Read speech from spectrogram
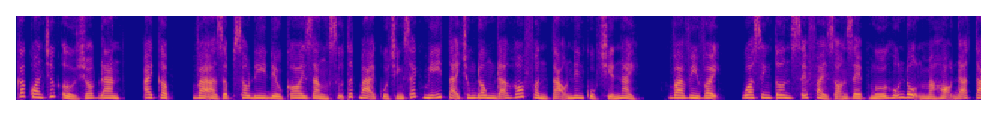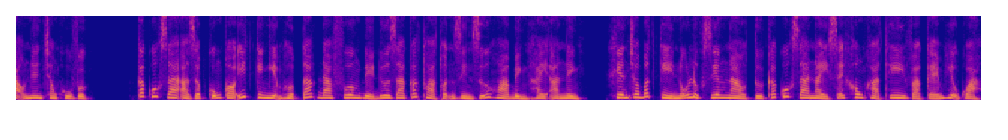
Các quan chức ở Jordan, Ai Cập và Ả Rập Saudi đều coi rằng sự thất bại của chính sách Mỹ tại Trung Đông đã góp phần tạo nên cuộc chiến này. Và vì vậy, Washington sẽ phải dọn dẹp mớ hỗn độn mà họ đã tạo nên trong khu vực. Các quốc gia Ả Rập cũng có ít kinh nghiệm hợp tác đa phương để đưa ra các thỏa thuận gìn giữ hòa bình hay an ninh, khiến cho bất kỳ nỗ lực riêng nào từ các quốc gia này sẽ không khả thi và kém hiệu quả.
